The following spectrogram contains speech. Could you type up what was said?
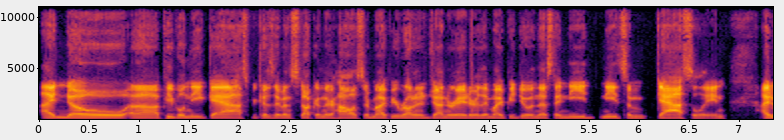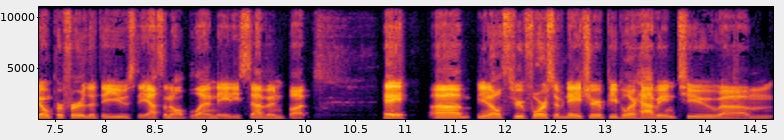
I know uh, people need gas because they've been stuck in their house. They might be running a generator. They might be doing this. They need need some gasoline. I don't prefer that they use the ethanol blend 87, but hey, um, you know, through force of nature, people are having to um,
